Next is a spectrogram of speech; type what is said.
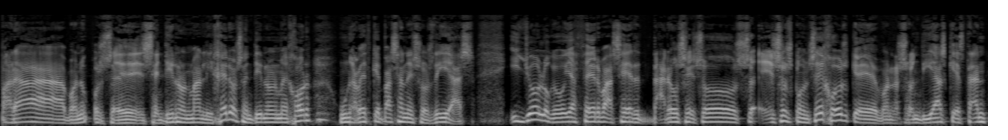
para bueno, pues eh, sentirnos más ligeros, sentirnos mejor una vez que pasan esos días. Y yo lo que voy a hacer va a ser daros esos esos consejos que bueno, son días que están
